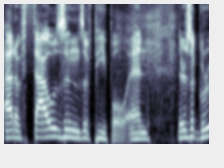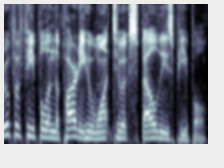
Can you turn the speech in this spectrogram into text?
out of thousands of people. And there's a group of people in the party who want to expel these people.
